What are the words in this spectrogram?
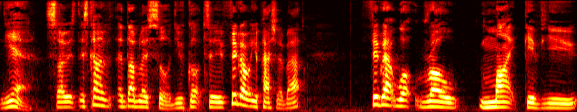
Yeah. So it's, it's kind of a double edged sword. You've got to figure out what you're passionate about, figure out what role might give you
